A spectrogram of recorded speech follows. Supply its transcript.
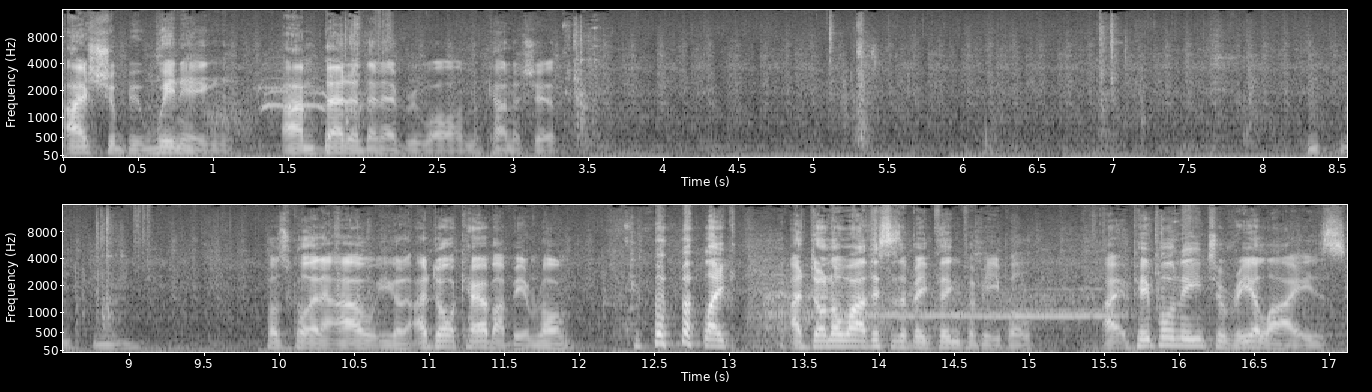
I should be winning. I'm better than everyone, kind of shit. Mm-hmm. Plus calling it out, you got I don't care about being wrong. like, I don't know why this is a big thing for people. I, people need to realize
